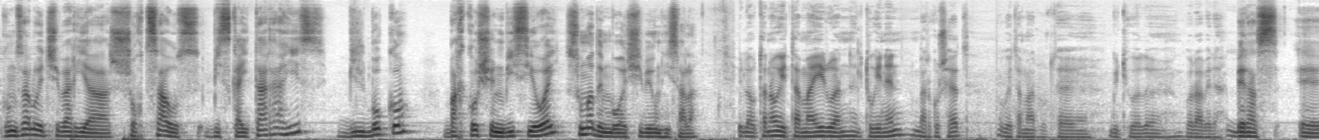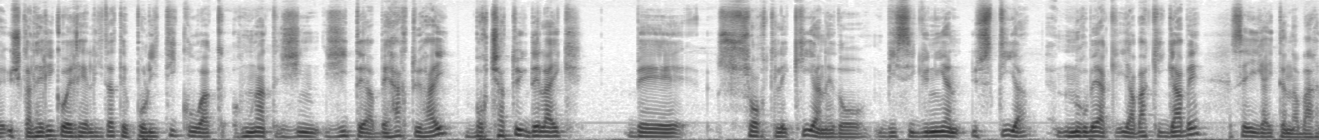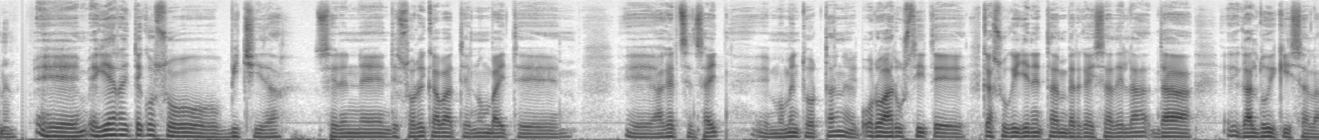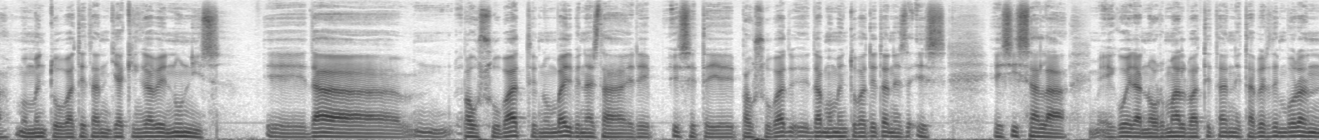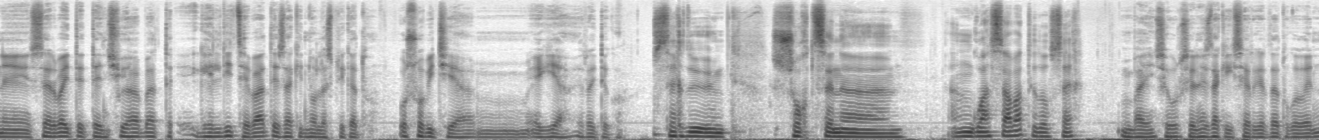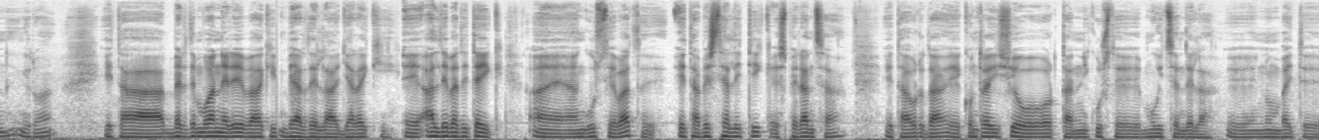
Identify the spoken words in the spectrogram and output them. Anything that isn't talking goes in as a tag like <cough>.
Gonzalo Etxibarria sortzauz bizkaitarra hiz, Bilboko, Barkosen bizioai, suma denboa esibeun hizala. Lautan hogeita mairuan eltu ginen, barkoseat, hogeita mar urte gutu gora bera. Beraz, e, Euskal Herriko errealitate politikoak hunat jin, jitea behartu hai, bortxatuik delaik be sort lekian edo bizigunian ustia nurbeak jabaki gabe, ze igaiten da barnen. E, egia raiteko zo bitxi da, zeren e, desoreka bat e, nonbait e, e, agertzen zait, e, momentu hortan, e, oro arustit e, kasu gehienetan berga dela, da e, galduik izala, momentu batetan jakin gabe nuniz. E, da mm, pausu bat, nonbait, bena ez da ere ez eta pausu bat, da momentu batetan ez, ez, ez izala egoera normal batetan eta berden boran e, zerbait tensioa bat, gelditze bat ez dakit nola esplikatu. Oso bitxia mm, egia erraiteko. Zer du sortzen uh, angoaza bat edo zer? Bai, segur zen ez dakik zer gertatuko den, geroa. Eta berdenboan ere badaki behar dela jaraiki. E, alde batetaik e, angustia bat, eta beste aldetik esperantza, eta hor da, e, kontradizio hortan ikuste mugitzen dela, e, nonbait e,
